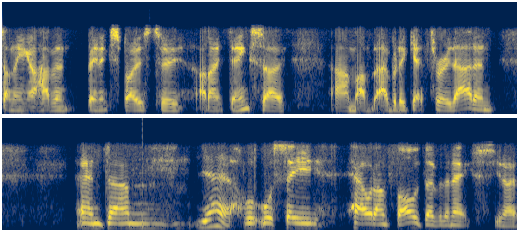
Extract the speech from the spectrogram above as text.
something I haven't been exposed to. I don't think so. Um, I'm able to get through that, and and um, yeah, we'll, we'll, see how it unfolds over the next you know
